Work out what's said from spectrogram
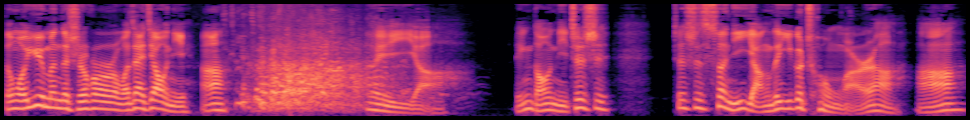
等我郁闷的时候，我再叫你啊！哎呀，领导，你这是，这是算你养的一个宠儿啊啊，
